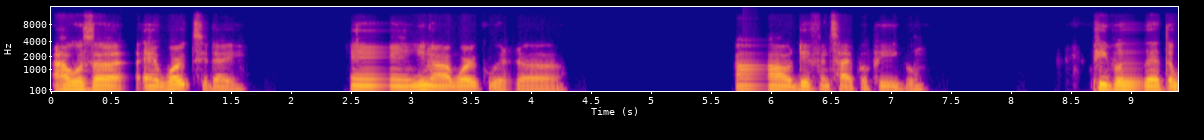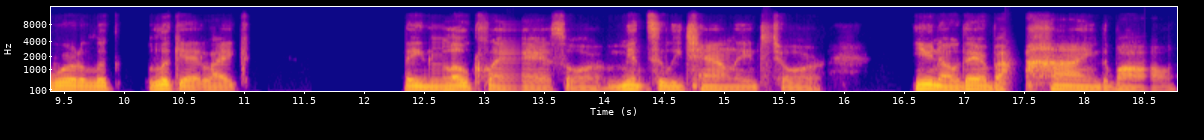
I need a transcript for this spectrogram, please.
I was uh, at work today, and you know, I work with uh, all different type of people. People that the world will look look at like they low class or mentally challenged or you know, they're behind the ball,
